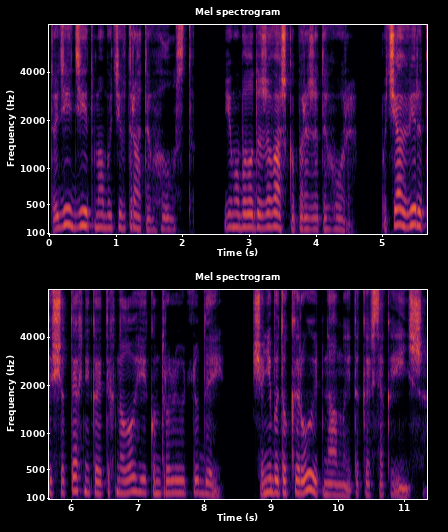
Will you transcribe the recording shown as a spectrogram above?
Тоді дід, мабуть, і втратив глуст. Йому було дуже важко пережити горе. Почав вірити, що техніка і технології контролюють людей, що нібито керують нами і таке всяке інше.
